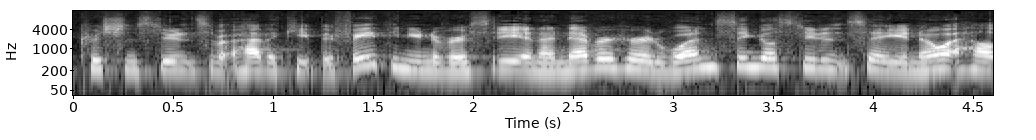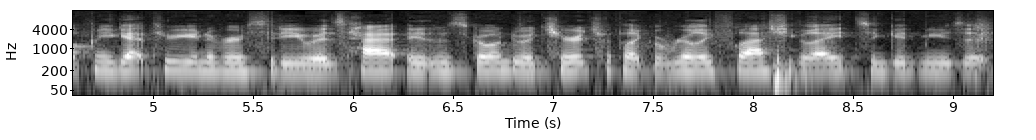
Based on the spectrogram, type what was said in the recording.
Christian students about how they keep their faith in university, and I never heard one single student say, "You know what helped me get through university was ha- it was going to a church with like really flashy lights and good music."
